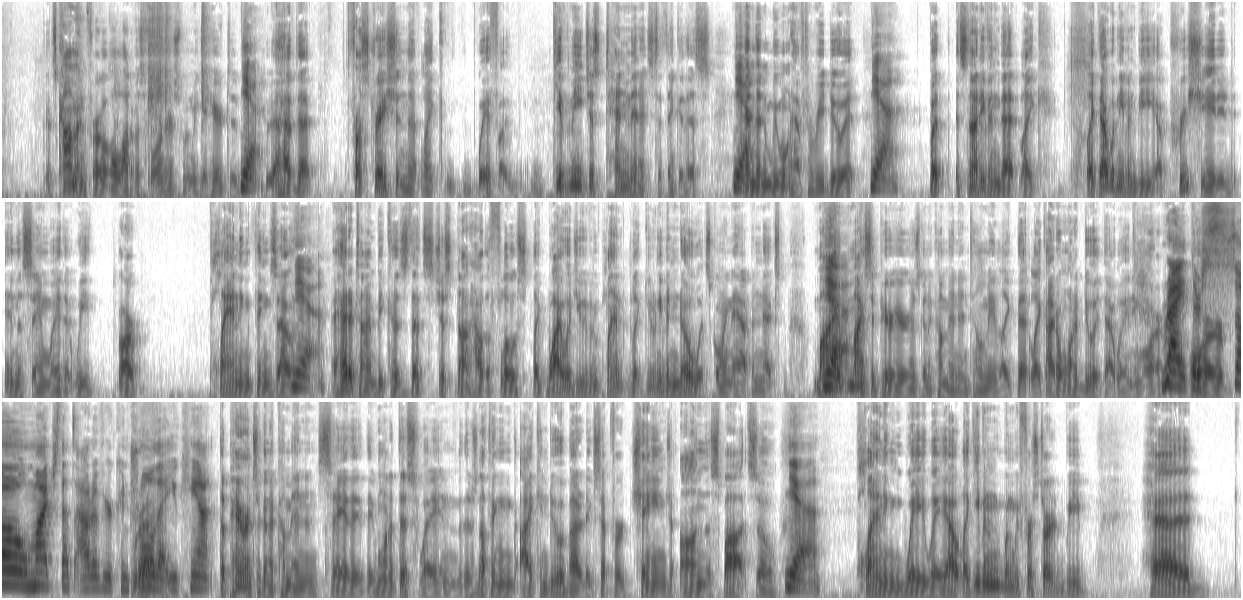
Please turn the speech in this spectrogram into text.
it's common for a lot of us foreigners when we get here to Yeah. have that frustration that like if uh, give me just 10 minutes to think of this Yeah. and then we won't have to redo it yeah but it's not even that like like that wouldn't even be appreciated in the same way that we are planning things out Yeah. ahead of time because that's just not how the flows like why would you even plan like you don't even know what's going to happen next my Yeah. my superior is going to come in and tell me like that like I don't want to do it that way anymore right there's so much that's out of your control Right. that you can't the parents are going to come in and say they, they want it this way and there's nothing I can do about it except for change on the spot so yeah planning way way out like even when we first started we had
